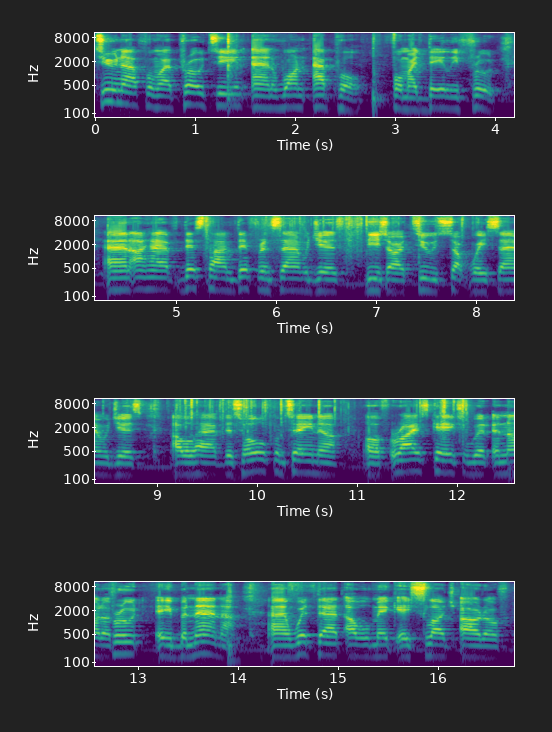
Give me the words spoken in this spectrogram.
tuna for my protein, and one apple for my daily fruit. And I have this time different sandwiches. These are two Subway sandwiches. I will have this whole container of rice cakes with another fruit, a banana. And with that I will make a sludge out of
